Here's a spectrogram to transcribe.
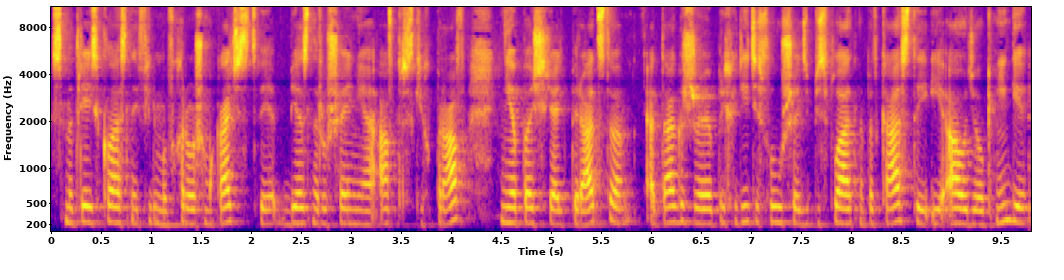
смотреть классные фильмы в хорошем качестве, без нарушения авторских прав, не поощрять пиратство, а также приходите слушать бесплатно подкасты и аудиокниги,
